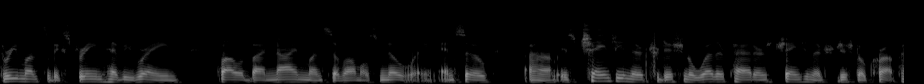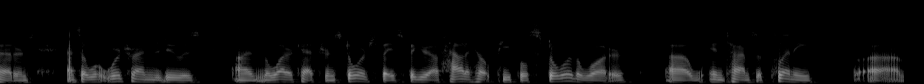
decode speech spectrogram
three months of extreme heavy rain followed by nine months of almost no rain. And so um, it's changing their traditional weather patterns, changing their traditional crop patterns. And so what we're trying to do is, uh, in the water capture and storage space, figure out how to help people store the water uh, in times of plenty um,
